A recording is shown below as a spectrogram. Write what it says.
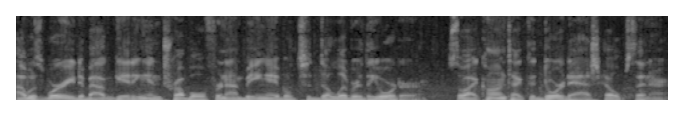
I was worried about getting in trouble for not being able to deliver the order, so I contacted DoorDash Help Center,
